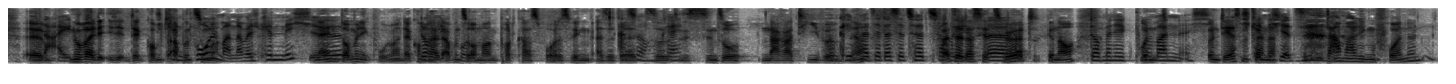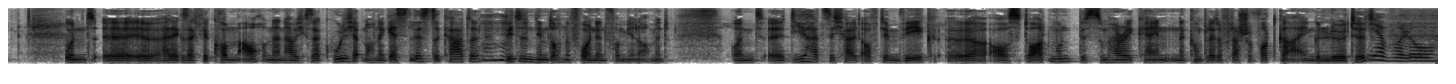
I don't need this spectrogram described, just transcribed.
Nein. nur weil der, der kommt ab und zu mal. Pohlmann, aber ich kenne nicht. Äh, Nein, Dominik Pohlmann, der kommt Dominik halt ab und zu auch mal Pohlmann. im Podcast vor, deswegen, also der, so, so, okay. das sind so Narrative. Okay, ne? falls er das jetzt hört, sorry. Falls er das jetzt äh, hört, genau. Dominik Pohlmann, und, ich, und der ist mit seiner damaligen Freundin und äh, hat er gesagt, wir kommen auch. Und dann habe ich gesagt, cool, ich habe noch eine Gästeliste-Karte. Mhm. Bitte nimm doch eine Freundin von mir noch mit. Und äh, die hat sich halt auf dem Weg äh, aus Dortmund bis zum Hurricane eine komplette Flasche Wodka eingelötet Jawollo.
